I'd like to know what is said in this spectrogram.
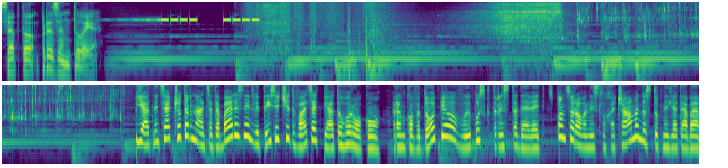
Септо презентує. П'ятниця, 14 березня 2025 року. Ранкове допіо, випуск 309. Спонсорований слухачами, доступний для тебе.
